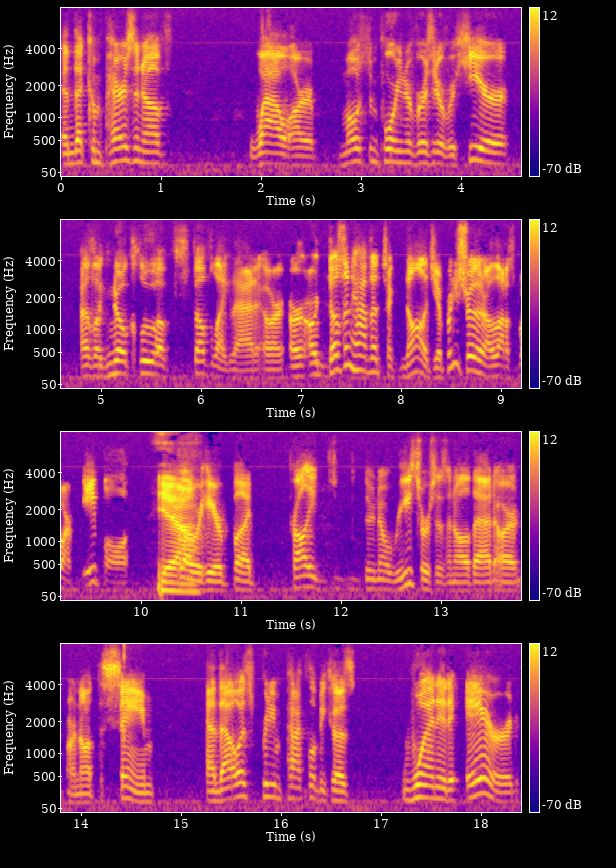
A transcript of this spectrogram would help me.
And the comparison of, wow, our most important university over here has like no clue of stuff like that or, or, or doesn't have the technology. I'm pretty sure there are a lot of smart people Yeah. over here, but probably there are no resources and all that are, are not the same. And that was pretty impactful because when it aired,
